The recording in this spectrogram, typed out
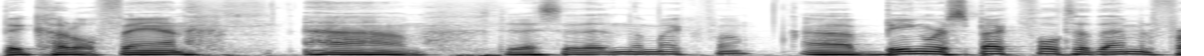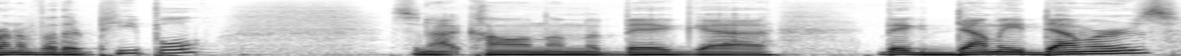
big cuddle fan. Um, did I say that in the microphone? Uh, being respectful to them in front of other people. So not calling them a big, uh, big dummy dummers.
